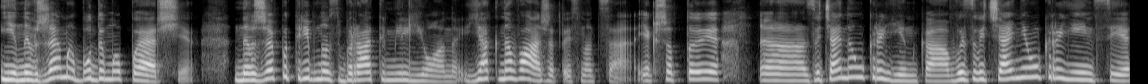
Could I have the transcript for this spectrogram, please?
І невже ми будемо перші? Невже потрібно збирати мільйони? Як наважитись на це? Якщо ти е, звичайна українка, ви звичайні українці,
